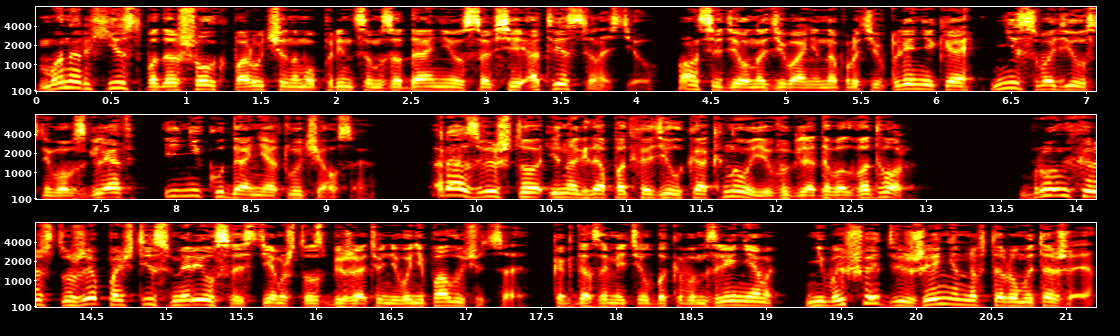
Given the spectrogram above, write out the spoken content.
Монархист подошел к порученному принцем заданию со всей ответственностью. Он сидел на диване напротив пленника, не сводил с него взгляд и никуда не отлучался. Разве что иногда подходил к окну и выглядывал во двор. Брунхерст уже почти смирился с тем, что сбежать у него не получится, когда заметил боковым зрением небольшое движение на втором этаже.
